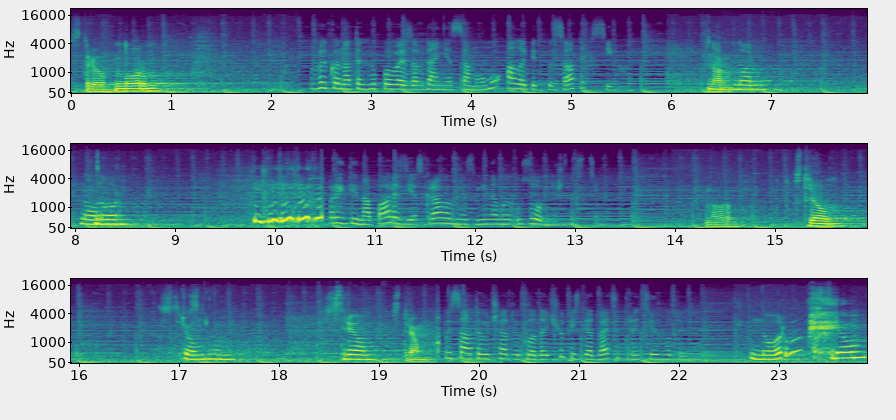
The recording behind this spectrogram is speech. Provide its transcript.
Стрьом. Норм. Виконати групове завдання самому, але підписати всіх. Норм. Норм. Норм. Прийти на пари з яскравими змінами у зовнішності. Норм. Стрьом. Стрьом. Стрьом. Стрьом. Писати у чат викладачу після 23 години. Норм. Стрьом.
